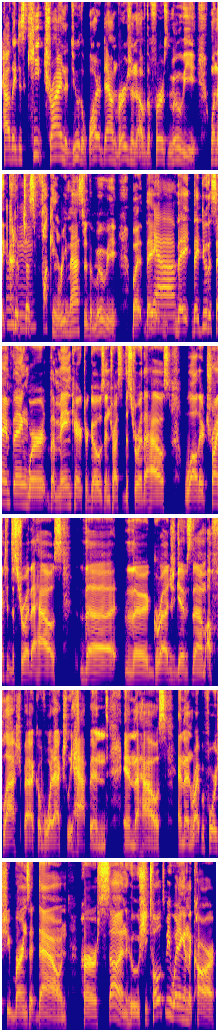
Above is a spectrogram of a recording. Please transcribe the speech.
how they just keep trying to do the watered down version of the first movie when they could have mm-hmm. just fucking remastered the movie. But they yeah. they they do the same thing where the main character goes and tries to destroy the house while they're trying to destroy the house the the grudge gives them a flashback of what actually happened in the house and then right before she burns it down her son who she told to be waiting in the car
